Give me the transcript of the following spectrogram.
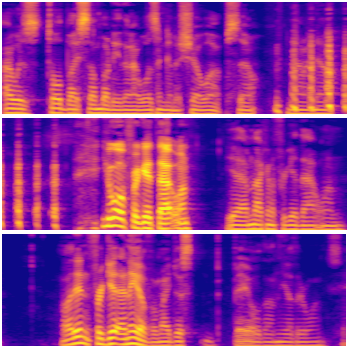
I was told by somebody that I wasn't going to show up. So now I know. You won't forget that one. yeah, I'm not going to forget that one. Well, I didn't forget any of them. I just bailed on the other one. So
